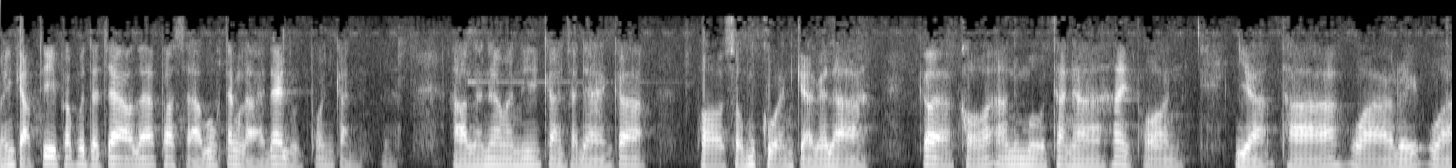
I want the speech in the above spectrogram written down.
มือนกับที่พระพุทธเจ้าและพระสาวกทั้งหลายได้หลุดพ้นกัน เอาแล้วนะวันนี้การแสดงก็พอสมควรแก่เวลา ก็ขออนุโมทนาให้พรยะถาวาริวา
